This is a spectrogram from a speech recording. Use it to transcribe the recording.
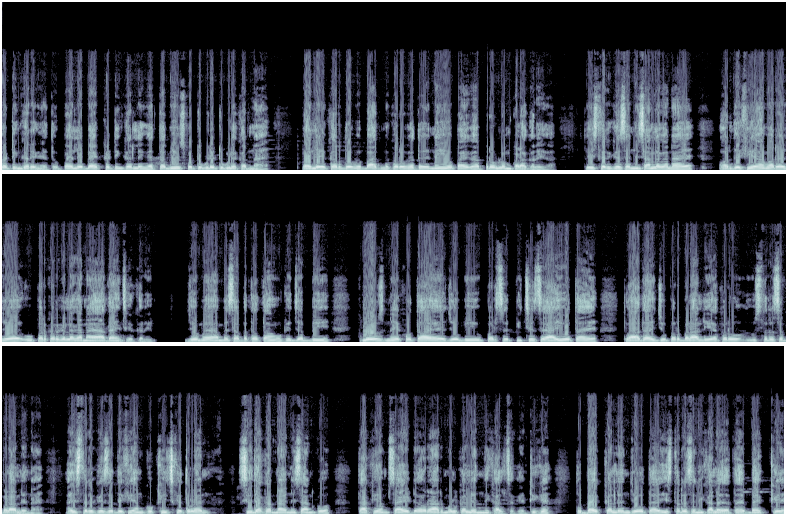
कटिंग करेंगे। तो पहले बैक कटिंग कर लेंगे, तभी उसको टुकड़े टुकड़े करना है। पहले कर दोगे, बाद में करोगे तो ये नहीं हो पाएगा प्रॉब्लम खड़ा करेगा। तो इस तरीके से निशान लगाना है और देखिए हमारा जो है ऊपर करके लगाना है, आधा इंच के करीब। जो मैं हमेशा बताता हूँ कि जब भी क्लोज नेक होता है, जो भी ऊपर से पीछे से आई होता है तो आधा इंच ऊपर बढ़ा लिया करो, उस तरह से बढ़ा लेना है। इस तरीके से देखिए हमको खींच के थोड़ा सीधा करना है निशान को, ताकि हम साइड और आर्मोल का लेंथ निकाल सकें, ठीक है? तो बैक का लेंथ जो होता है, इस तरह से निकाला जाता है बैक के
